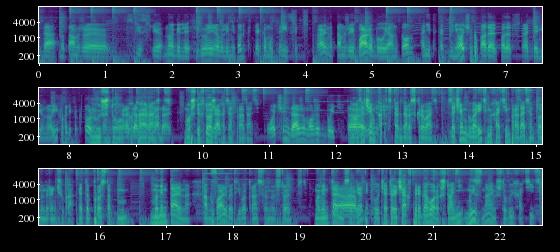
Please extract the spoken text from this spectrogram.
да, но там же в списке Нобеля фигурировали не только те, кому 30, правильно? Там же и Бара был, и Антон. Они-то как бы не очень попадают под эту стратегию, но их вроде как тоже ну и что, какая продать. разница? Может, их тоже Я- хотят продать? Очень даже может быть. Ну а Это, зачем видишь, карты тогда раскрывать? Зачем говорить, мы хотим продать Антона Миранчука? Это просто моментально обваливает его трансферную стоимость. Моментально Я- соперник получает рычаг в переговорах, что они, мы знаем, что вы хотите.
